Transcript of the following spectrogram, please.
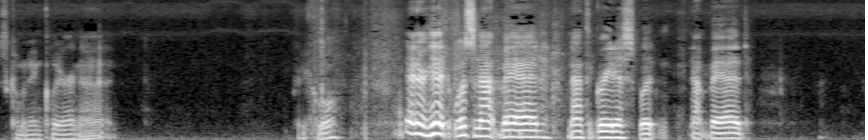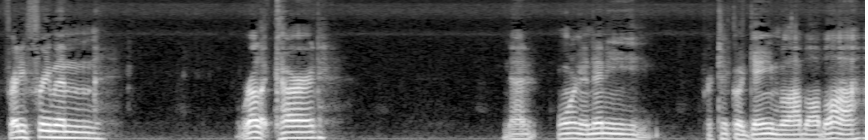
It's coming in clear or not. Pretty cool. And her hit was not bad. Not the greatest, but not bad. Freddie Freeman relic card. Not worn in any particular game, blah, blah, blah.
